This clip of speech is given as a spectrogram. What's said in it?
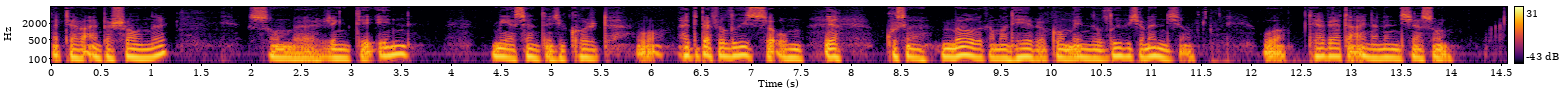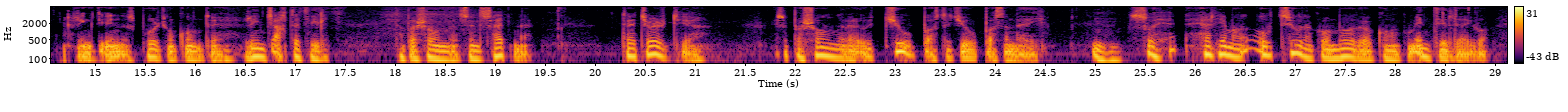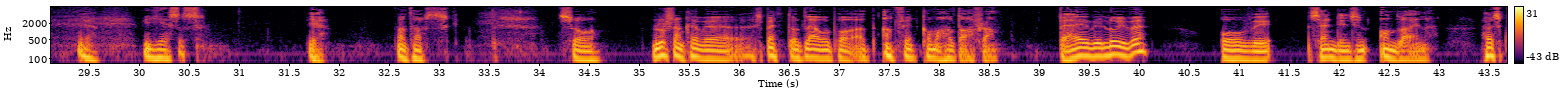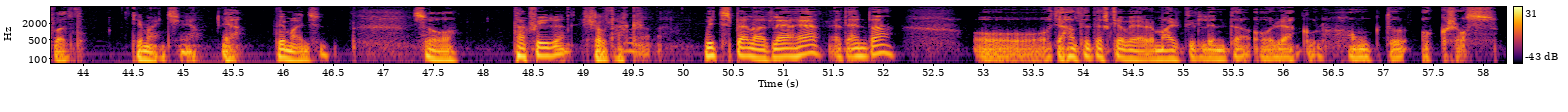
Men det var en personer som uh, ringte inn med senten til Korda. Og hette bare for å lyse om ja. hvordan mulig man hever å komme inn og lyve til menneskene. Og det har vært en av mennesker som ringte inn og spurte om hun kunne ringe alltid til den personen sin sættene. Det gjør det. Hvis personen var utdjupast og djupast enn deg, mm -hmm. så her har man utrolig kommet mulig å kunne komme inn til deg og, ja. ved Jesus. Ja, fantastisk. Så Lorsan kan være spent og glad på at Anfinn kommer halda fram. Bæg vi løyve og vi sendingen online, høstkvöld. Det meint ja. Ja, det meins. Så, takk for det. Selv takk. Vi spiller et lær her, et enda, og det halte det skal være Margit Linda og Rekul Hongtor og Kross.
